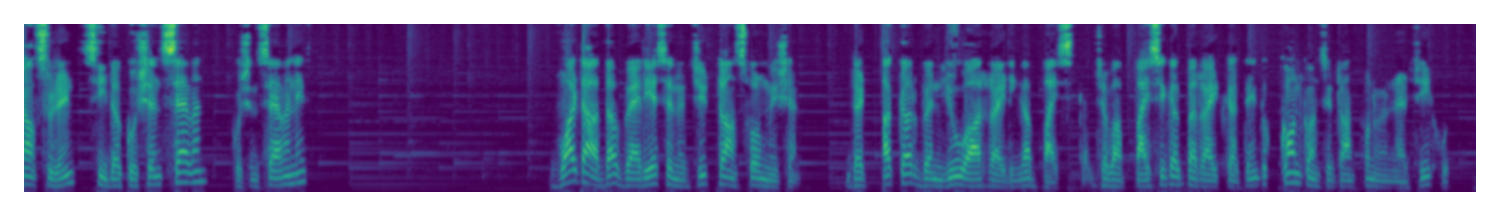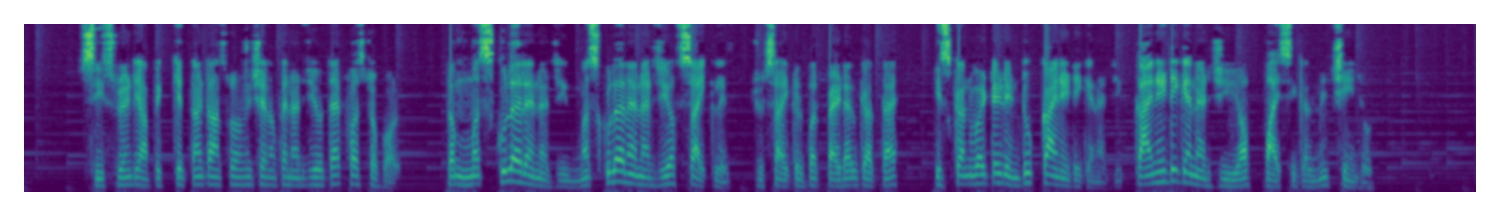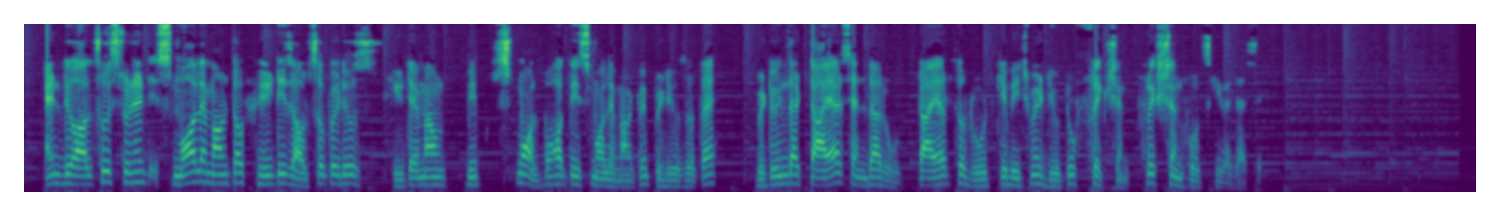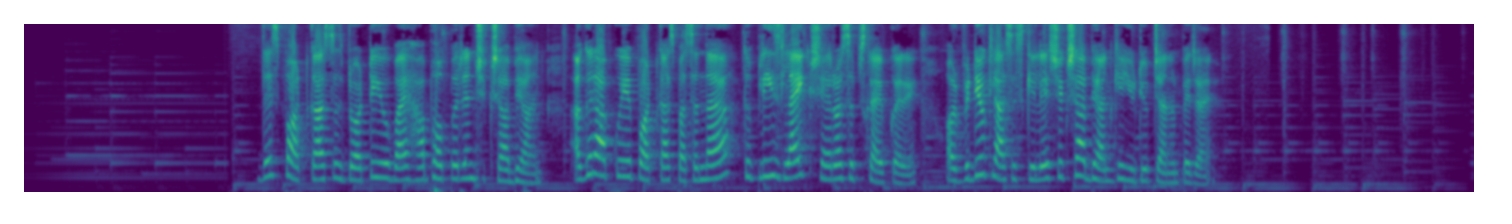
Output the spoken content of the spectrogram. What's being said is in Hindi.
Now student see the question seven question seven is what are the various energy transformation that occur when you are riding a bicycle जब आप बाइसिकल पर राइड करते हैं तो कौन कौन सी ट्रांसफॉर्म एनर्जी होती सी स्टूडेंट यहाँ पे कितना ट्रांसफॉर्मेशन ऑफ़ एनर्जी होता है? First of all the muscular energy muscular energy of cyclist जो साइकिल पर पैडल करता है is converted into kinetic energy kinetic energy of bicycle में चेंज होती and also student small amount of heat is also produce heat amount भी स्मॉल बहुत ही स्मॉल अमाउंट में प्रोड्यूस होता है. Between the tyres and the road tyres और रोड के बीच में due to friction friction force की वजह से. This podcast is brought you by hub hopper शिक्षा अभियान अगर आपको ये पॉडकास्ट पसंद आया तो प्लीज़ लाइक शेयर और सब्सक्राइब करें. और वीडियो क्लासेस के लिए शिक्षा अभियान के यूट्यूब चैनल पर जाएँ।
